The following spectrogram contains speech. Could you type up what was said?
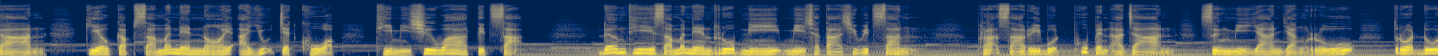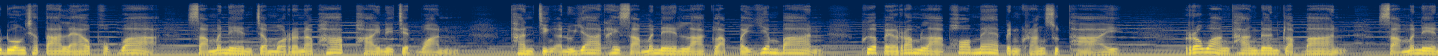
กาลเกี่ยวกับสามเณรน้อยอายุเจ็ดขวบ ที่มีชื่อว่าติดสะเดิมทีสามเณรรูปนี้มีชะตาชีวิตสั้น พระสารีบุตรผู้เป็นอาจารย์ ซึ่งมีญาณอย่างรู้ ตรวจดูดวงชะตาแล้วพบว่า สามเณรจะมรณภาพภายในเจ็ดวัน ท่านจึงอนุญาตให้สามเณรลากลับไปเยี่ยมบ้าน เพื่อไปร่ำลาพ่อแม่เป็นครั้งสุดท้าย ระหว่างทางเดินกลับบ้าน สามเณร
